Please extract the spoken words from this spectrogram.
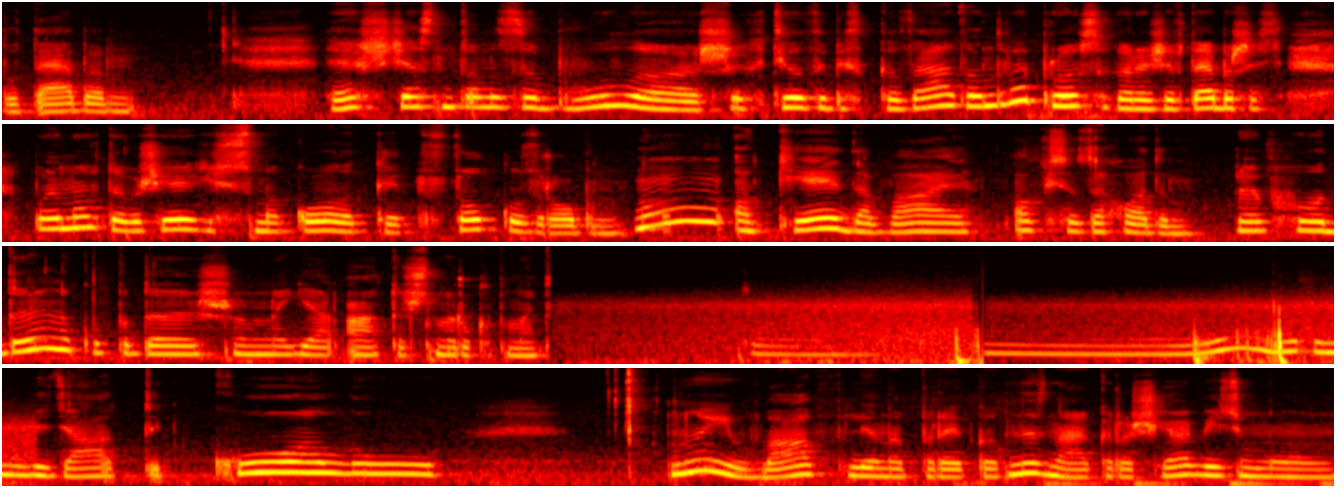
до тебе. Я, якщо чесно, там забула, що хотіла тобі сказати. Ну давай просто, коротше, в тебе щось пойму, в тебе ж є якісь смаколики, тустовку зробимо. Ну, окей, давай. Ок, все, заходимо. Я в холодильнику подаю, що не є. А, точно руки помити. Ну, можемо взяти колу. Ну і вафлі, наприклад. Не знаю, коротше, я візьму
